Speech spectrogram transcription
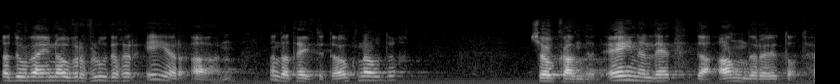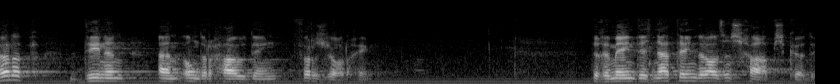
Dat doen wij een overvloediger eer aan. En dat heeft het ook nodig. Zo kan het ene lid de andere tot hulp dienen en onderhouding, verzorging. De gemeente is net eender als een schaapskudde.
